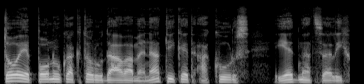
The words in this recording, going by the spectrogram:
to je ponuka, ktorú dávame na tiket a kurz 1,8.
